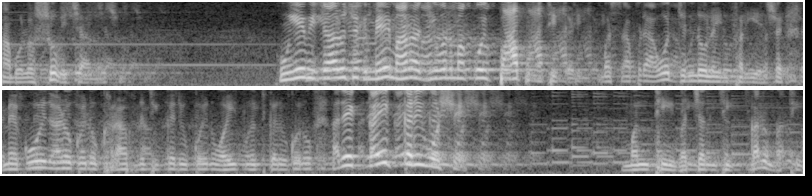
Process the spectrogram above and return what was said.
હા, બોલો, શું વિચારું છો? હું એ વિચારું છું કે મેં મારા જીવનમાં કોઈ પાપ નથી કર્યું. બસ આપણે આવો જ ઝંડો લઈને ફરીએ છીએ. મેં કોઈ દાડો કોઈનું ખરાબ નથી કર્યું, કોઈનું અહિત નથી કર્યું, કોઈનું અરે કંઈક કર્યું હશે. મનથી, વચનથી, કર્મથી.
